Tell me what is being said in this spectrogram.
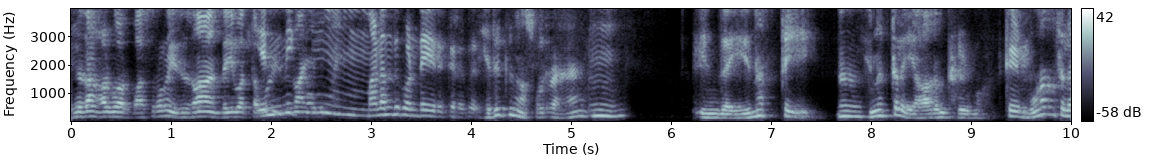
இதுதான் ஆழ்வார் பாசுரம் இதுதான் தெய்வத்தை மணந்து கொண்டே இருக்கிறது. எதுக்கு நான் சொல்றேன்? இந்த இனத்தை இனத்துல யாரும் கீழ்மகன் கீழ் குணத்துல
